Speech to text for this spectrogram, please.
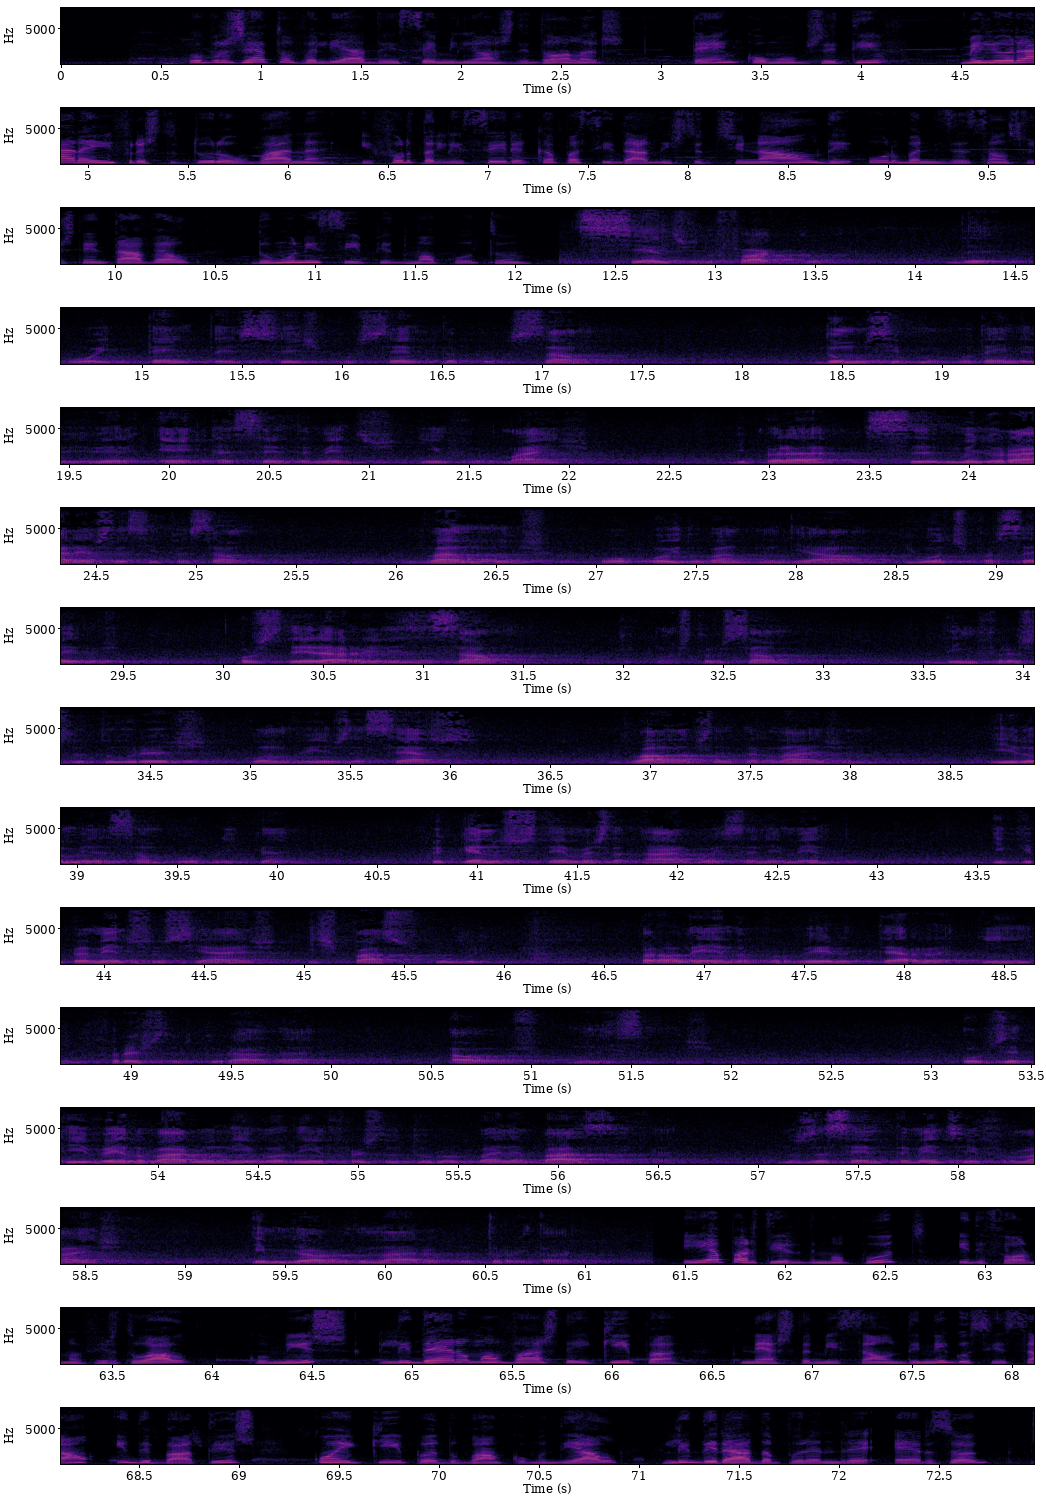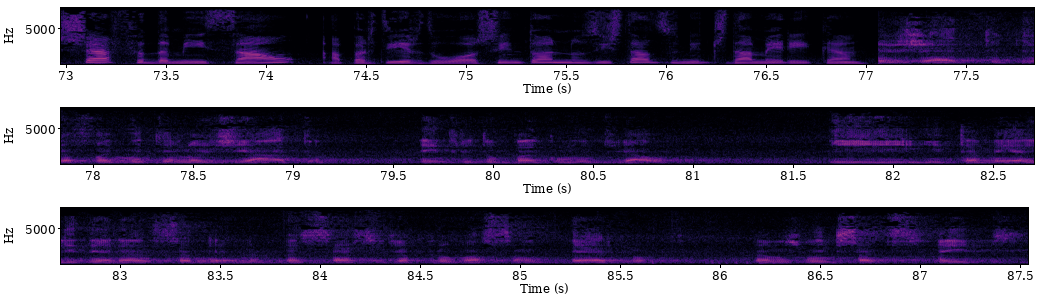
O projeto, avaliado em 100 milhões de dólares, tem como objetivo melhorar a infraestrutura urbana e fortalecer a capacidade institucional de urbanização sustentável do município de Maputo. Cientes do facto de 86% da população do município de Maputo ainda viver em assentamentos informais e para se melhorar esta situação, vamos, com o apoio do Banco Mundial e outros parceiros, proceder à realização e construção de infraestruturas como vias de acesso, valas de drenagem, iluminação pública, pequenos sistemas de água e saneamento, equipamentos sociais e espaços públicos, para além de prover terra infraestruturada aos municípios. O objetivo é elevar o nível de infraestrutura urbana básica nos assentamentos informais e melhor ordenar o território. E a partir de Maputo e de forma virtual, Comis lidera uma vasta equipa nesta missão de negociação e debates com a equipa do Banco Mundial, liderada por André Herzog, chefe da missão a partir de Washington, nos Estados Unidos da América. O projeto já foi muito elogiado dentro do Banco Mundial e, e também a liderança no processo de aprovação interno. Estamos muito satisfeitos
